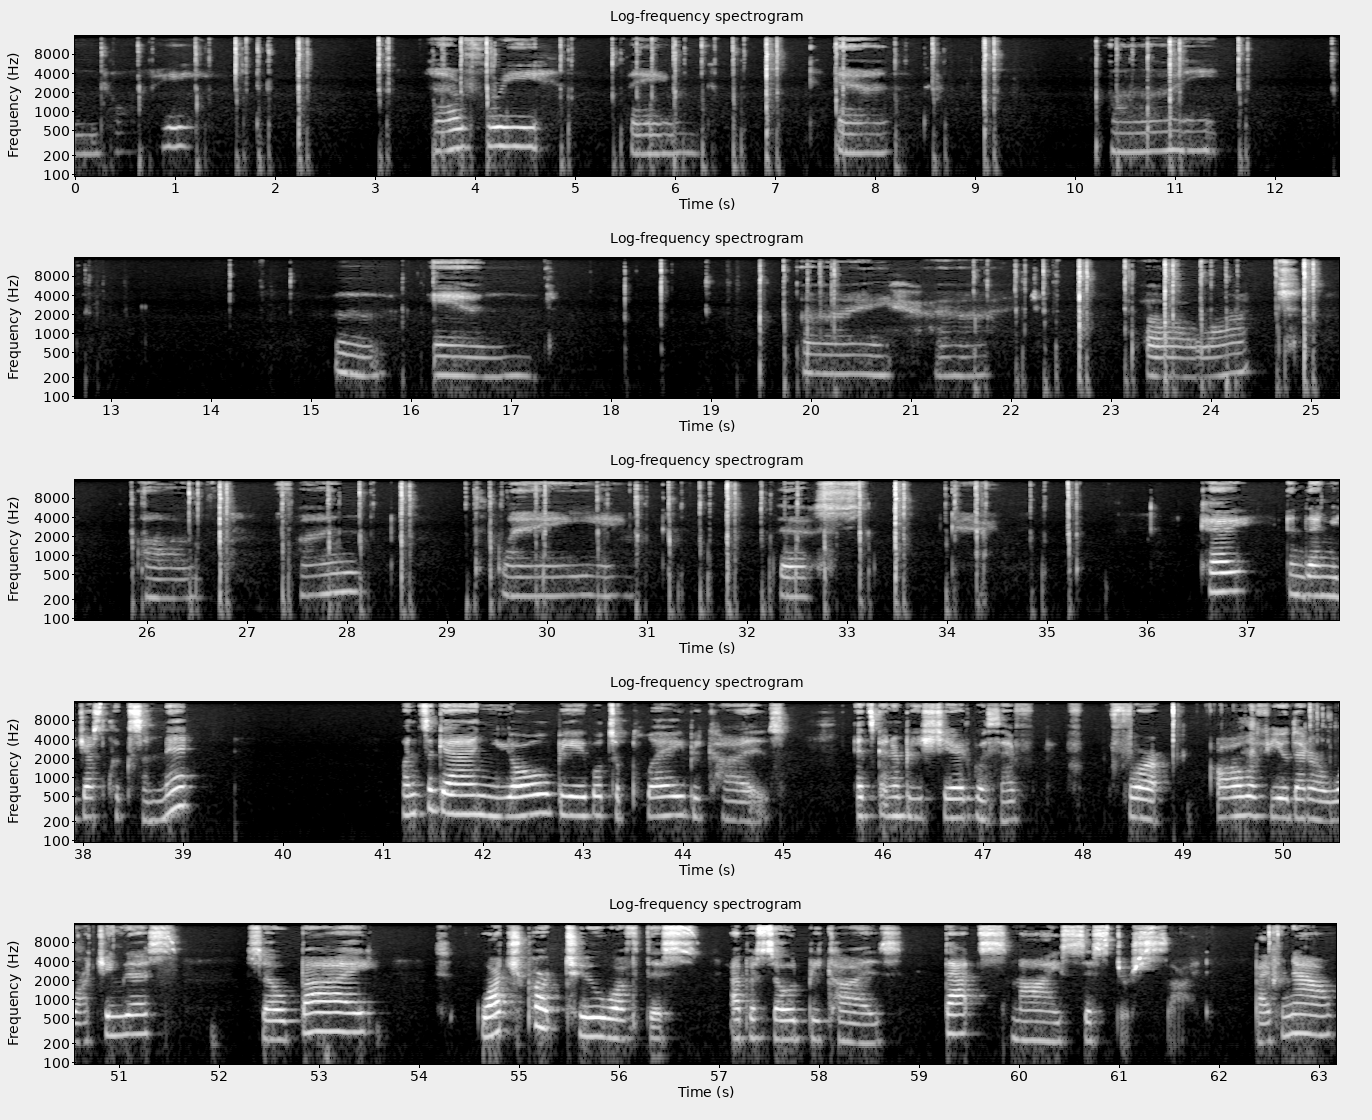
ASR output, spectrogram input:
everything and I and I had a lot of fun playing this game. Okay, and then you just click submit. Once again, you'll be able to play because it's going to be shared with for all of you that are watching this. So, bye. Watch part two of this episode because that's my sister's side. Bye for now.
